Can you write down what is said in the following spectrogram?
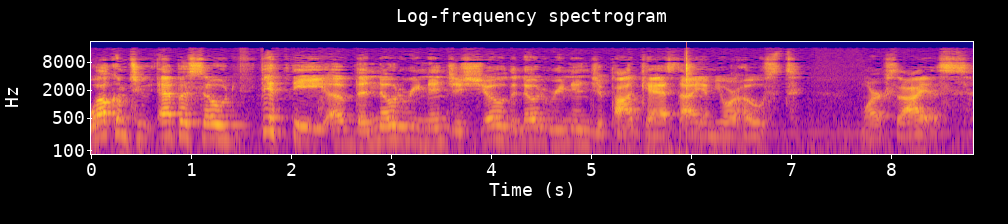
Welcome to episode 50 of the Notary Ninja Show, the Notary Ninja podcast. I am your host, Mark Sias,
